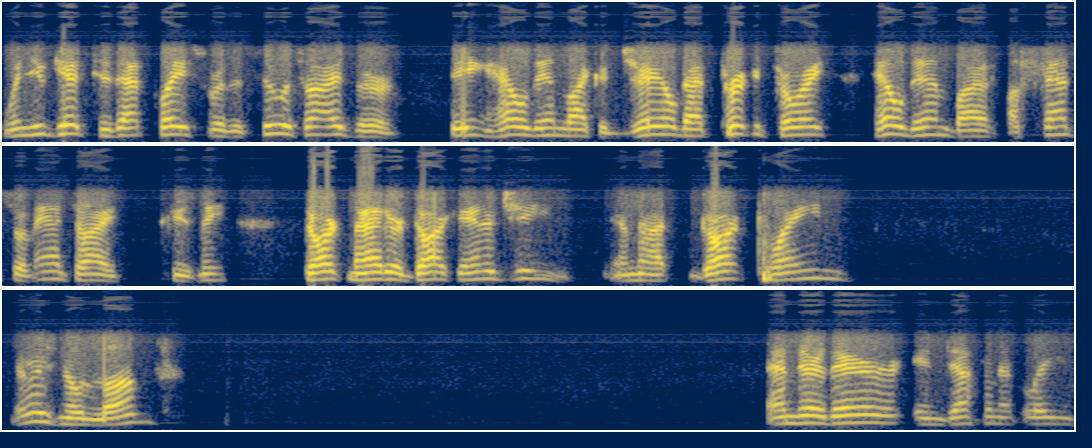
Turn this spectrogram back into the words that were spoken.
when you get to that place where the suicides are being held in like a jail, that purgatory held in by a fence of anti, excuse me, dark matter, dark energy, in that dark plane, there is no love. And they're there indefinitely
